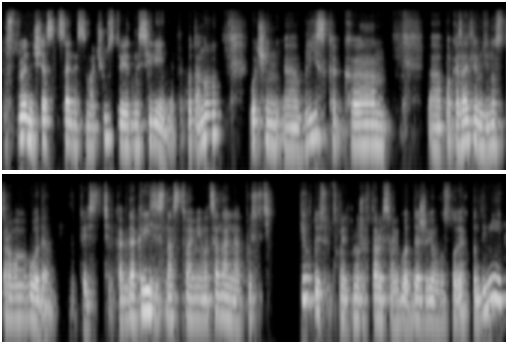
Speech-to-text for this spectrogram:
устроено сейчас социальное самочувствие населения. Так вот, оно очень э, близко к э, показателям 92 года. То есть, когда кризис нас с вами эмоционально отпустил, то есть, вот смотрите, мы уже второй с вами год да, живем в условиях пандемии,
